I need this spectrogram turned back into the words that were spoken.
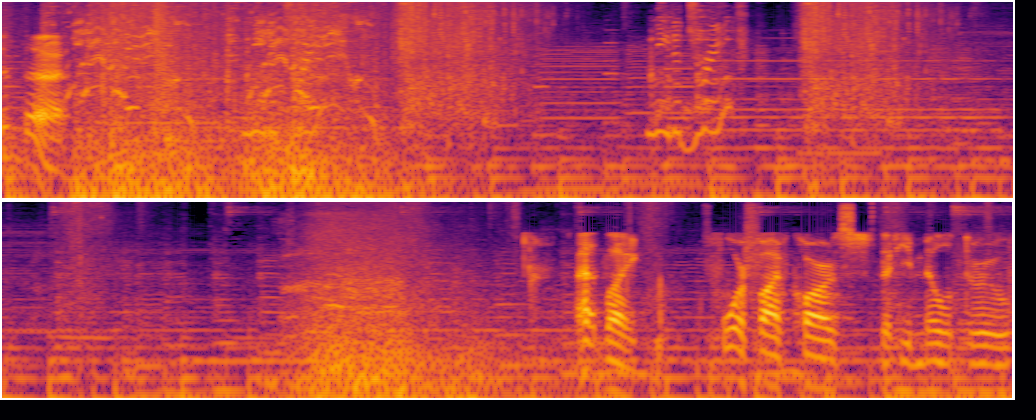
Look at that. Need a drink? Need a drink? I had like four or five cars that he milled through.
